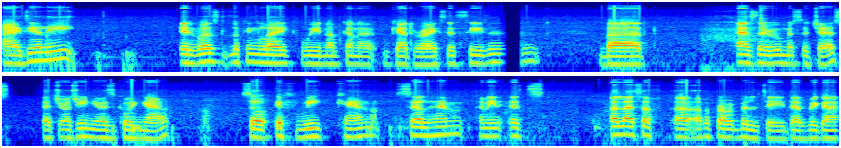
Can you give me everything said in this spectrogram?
ideally, it was looking like we're not gonna get Rice this season, but as the rumors suggest, that Jorginho is going out. So if we can sell him, I mean, it's a less of, uh, of a probability that we're going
